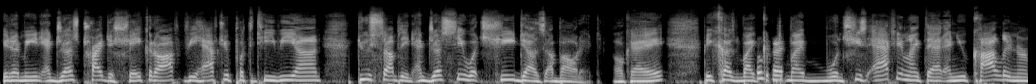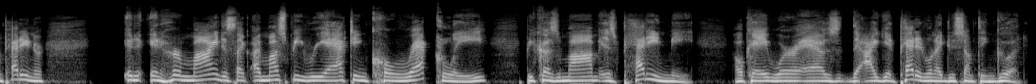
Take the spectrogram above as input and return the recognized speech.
You know what I mean? And just try to shake it off. If you have to, put the TV on, do something and just see what she does about it. Okay. Because by, Okay. by when she's acting like that and you coddling her and petting her, in, in her mind, it's like I must be reacting correctly because mom is petting me. Okay. Whereas the, I get petted when I do something good.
